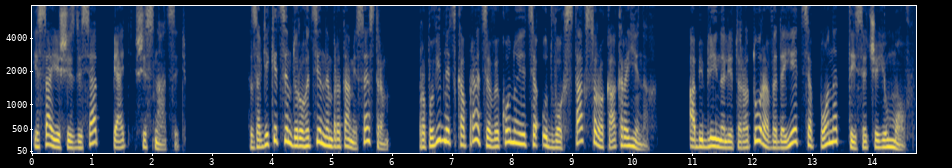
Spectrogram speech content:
Ісаї 65.16 Завдяки цим дорогоцінним братам і сестрам Проповідницька праця виконується у 240 країнах, а біблійна література видається понад тисячею мов.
